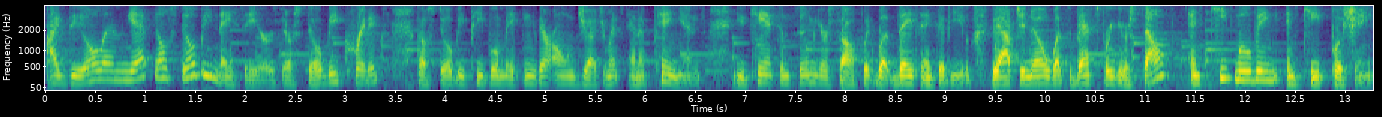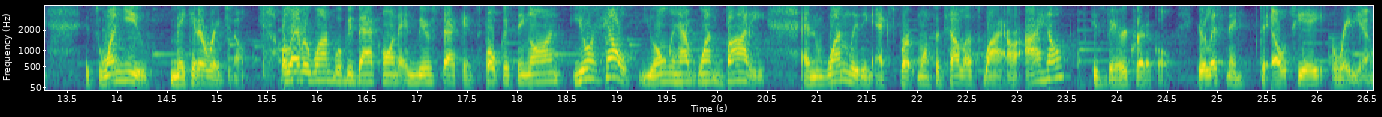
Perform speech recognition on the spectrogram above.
ideal, and yet there'll still be naysayers, there'll still be critics, there'll still be people making their own judgments and opinions. You can't consume yourself with what they think of you. You have to know what's best for yourself and keep moving and keep pushing. It's one you, make it original. Well, everyone, we'll be back on in mere seconds, focusing on your health. You only have one body, and one leading expert wants to tell us why our eye health is very critical. You're listening to LTA Radio.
